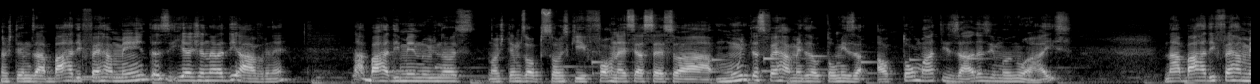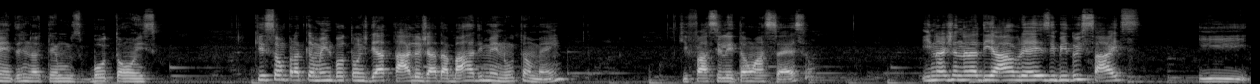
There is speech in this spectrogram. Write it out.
Nós temos a barra de ferramentas e a janela de árvore, né? Na barra de menus nós, nós temos opções que fornecem acesso a muitas ferramentas automatizadas e manuais. Na barra de ferramentas nós temos botões que são praticamente botões de atalho já da barra de menu também, que facilitam o acesso. E na janela de árvore é exibido os sites e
